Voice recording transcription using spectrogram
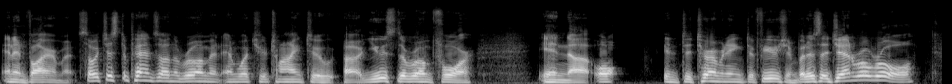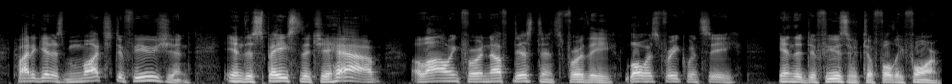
and environment. So it just depends on the room and, and what you're trying to uh, use the room for in, uh, in determining diffusion. But as a general rule, try to get as much diffusion in the space that you have, allowing for enough distance for the lowest frequency in the diffuser to fully form.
